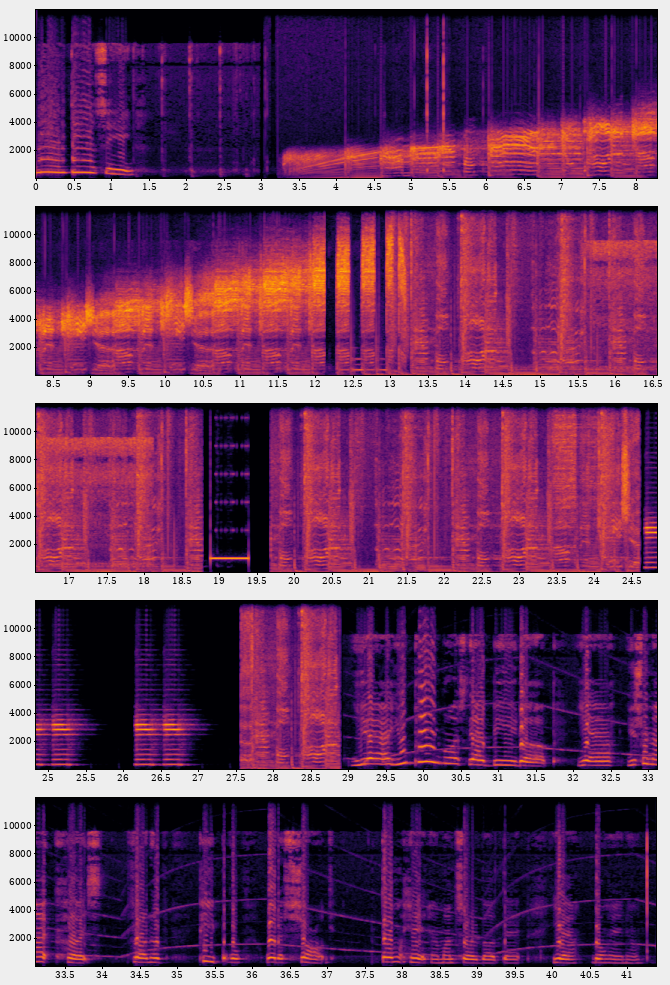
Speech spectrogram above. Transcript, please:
the Yeah, you pretty much got beat up. Yeah, you should not cuss in front of people with a song. Don't hit him. I'm sorry about that. Yeah, don't hit him.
